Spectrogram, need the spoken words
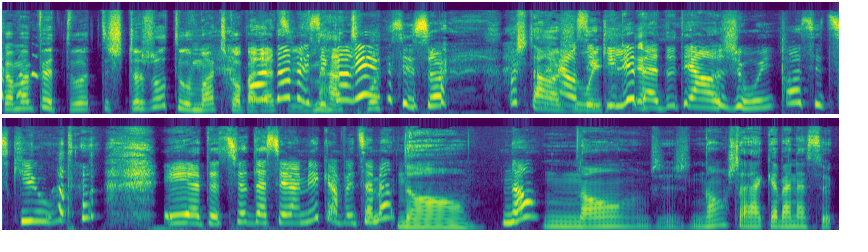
Comme un peu tout. Je suis toujours too much comparativement Mais c'est à toi. correct, c'est sûr. Moi, je t'ai on s'équilibre à deux, t'es. Oh, c'est cute. Et euh, t'as-tu fait de la céramique en fin de semaine? Non. Non? Non. Je, je- non, j'étais à la cabane à sucre.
